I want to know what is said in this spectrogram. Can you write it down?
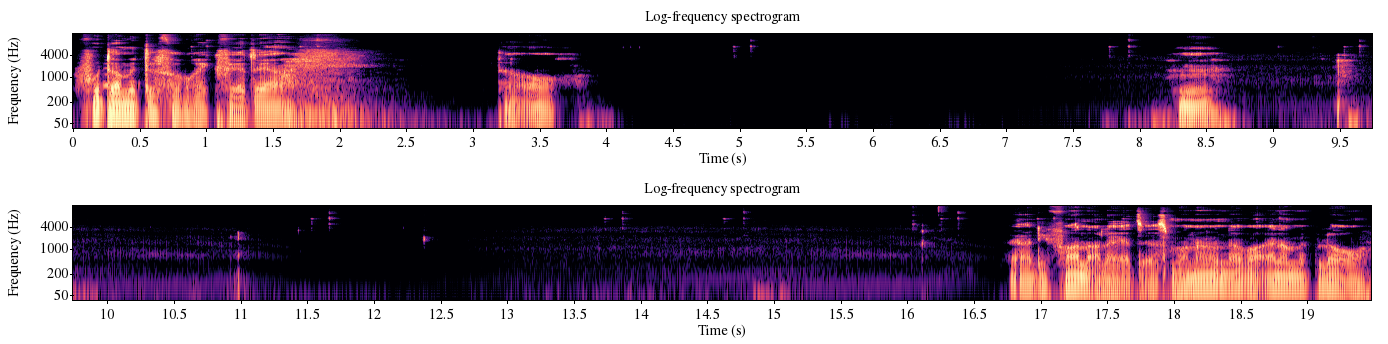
Futtermittelfabrik fährt er. Da auch. Ja, die fahren alle jetzt erstmal, ne? Und da war einer mit Blau.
